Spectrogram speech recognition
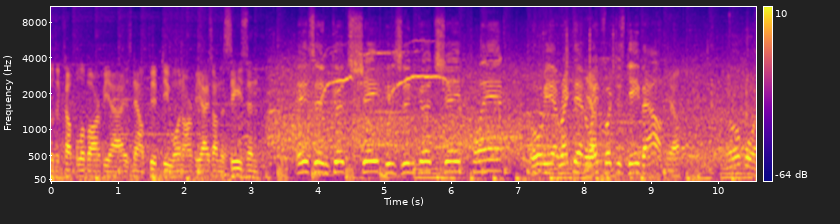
with a couple of RBIs, now 51 RBIs on the season. He's in good shape. He's in good shape. Plant. Oh, yeah, right there. The right foot just gave out. Yeah. Oh, boy.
